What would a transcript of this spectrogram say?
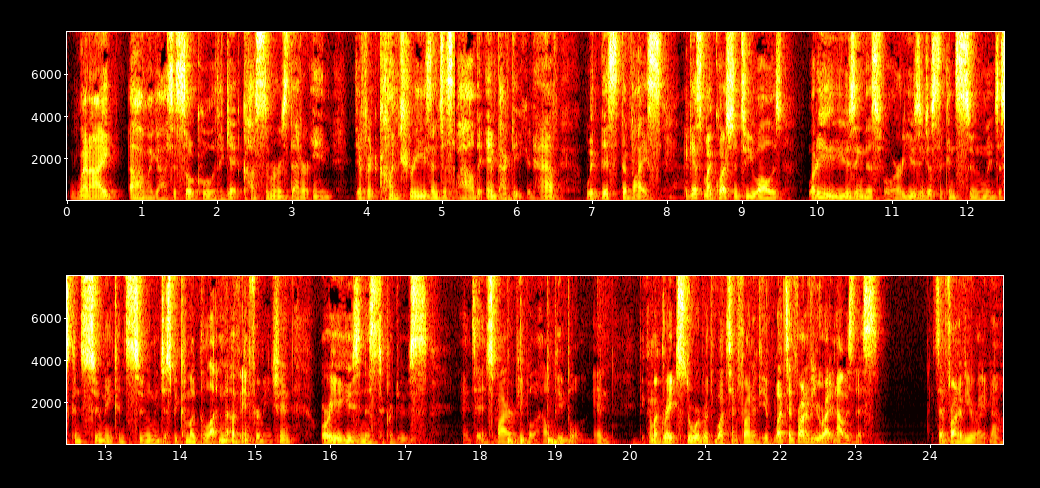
when I oh my gosh, it's so cool to get customers that are in different countries and just wow, the impact that you can have with this device. I guess my question to you all is what are you using this for? Are you using just to consume and just consuming, consume and just become a glutton of information? Or are you using this to produce and to inspire people and help people and become a great steward with what's in front of you? What's in front of you right now is this. It's in front of you right now.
